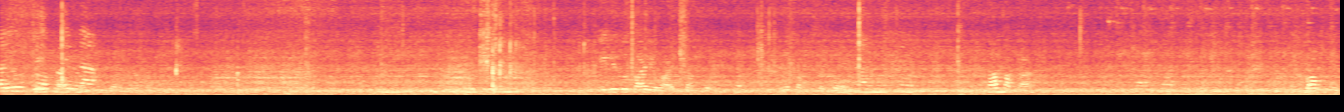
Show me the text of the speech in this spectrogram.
8 times 1. Tayo ha. Isang. Ito, tapos ito. Tama ka? Bakit?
